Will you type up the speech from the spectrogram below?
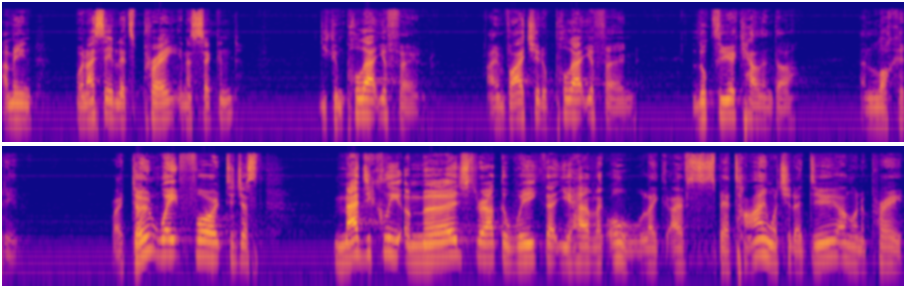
I mean, when I say let's pray in a second, you can pull out your phone. I invite you to pull out your phone, look through your calendar, and lock it in. Right? Don't wait for it to just magically emerge throughout the week that you have like, oh, like I have spare time. What should I do? I'm going to pray.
